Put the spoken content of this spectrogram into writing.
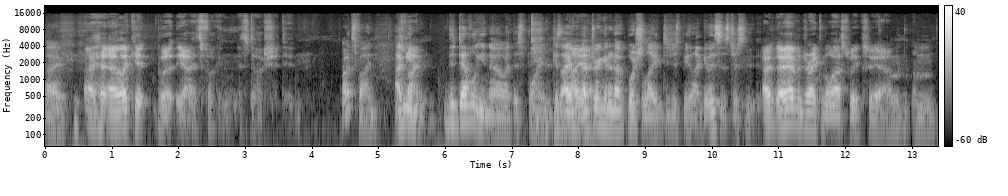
I I I like it, but yeah, it's fucking it's dog shit, dude. oh, it's fine. I mean, fine. The devil you know at this point because I've, Oh. I've drinking enough Busch Light to just be like, this is just I, I haven't drank in the last week, so yeah, I'm I'm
